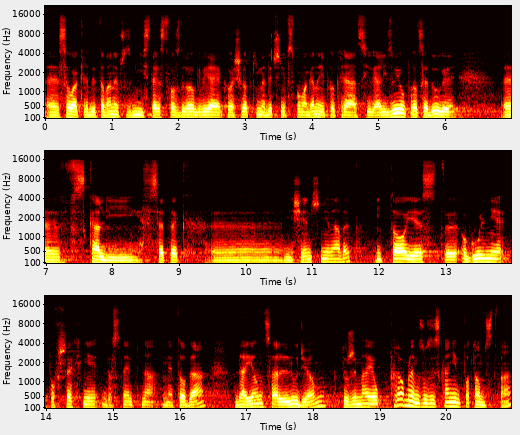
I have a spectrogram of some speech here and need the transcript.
e, są akredytowane przez Ministerstwo Zdrowia jako ośrodki medycznie wspomaganej prokreacji. Realizują procedury e, w skali setek e, miesięcznie nawet. I to jest ogólnie powszechnie dostępna metoda, dająca ludziom, którzy mają problem z uzyskaniem potomstwa,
